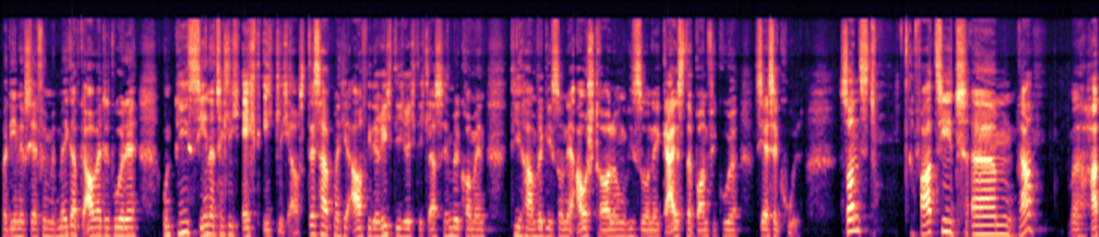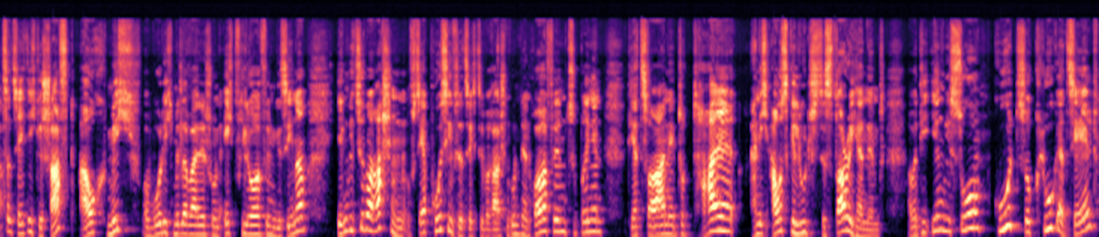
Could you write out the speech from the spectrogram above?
bei denen sehr viel mit Make-up gearbeitet wurde. Und die sehen tatsächlich echt eklig aus. Das hat man hier auch wieder richtig, richtig klasse hinbekommen. Die haben wirklich so eine Ausstrahlung wie so eine Geisterbahnfigur. Sehr, sehr cool. Sonst, Fazit, ähm, ja, hat es tatsächlich geschafft, auch mich, obwohl ich mittlerweile schon echt viele Horrorfilme gesehen habe, irgendwie zu überraschen, sehr positiv tatsächlich zu überraschen und einen Horrorfilm zu bringen, der zwar eine total eigentlich ausgelutschte Story hernimmt, aber die irgendwie so gut, so klug erzählt,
